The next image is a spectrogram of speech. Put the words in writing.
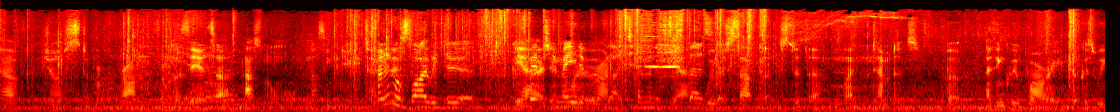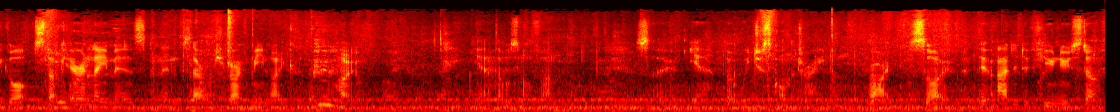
Have just run from the theatre as normal, nothing new. I don't know why we do it. Yeah, we actually made it with ran. like 10 minutes to Yeah, spare. we were sat there, stood there for like 10 minutes. But I think we worried because we got stuck here in Les Mis and then Sarah had to drive me like home. Yeah, that was not fun. So yeah, but we just got on the train. Right, so they've added a few new stuff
